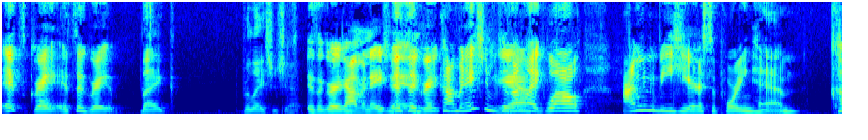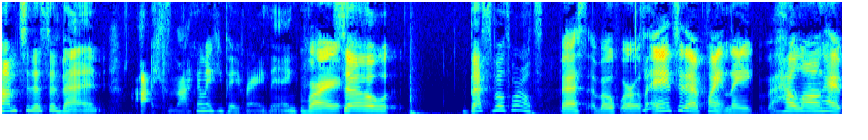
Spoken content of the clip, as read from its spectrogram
it's great. It's a great like relationship. It's a great combination. It's a great combination because Yeah. I'm like, well, I'm going to be here supporting him. Come to this event. I, he's not going to make you pay for anything. Right. So best of both worlds. best of both worlds. And to that point, like how long have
